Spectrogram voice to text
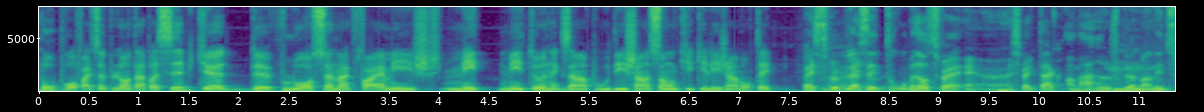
pour pouvoir faire ça le plus longtemps possible que de vouloir seulement faire mes, mes, mes tunes, exemple, ou des chansons que, que les gens vont peut-être. Ben, si tu peux placer trop. Mettons, tu fais un, un spectacle hommage, puis là, à un moment donné, tu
